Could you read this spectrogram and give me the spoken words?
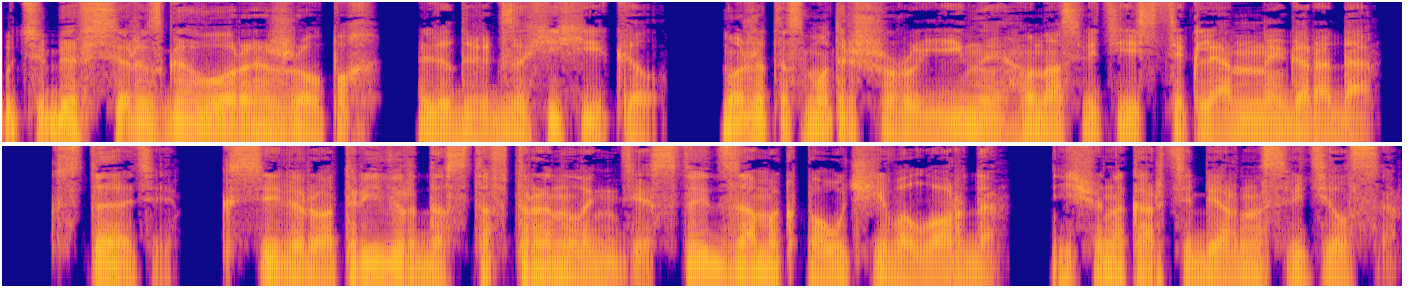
У тебя все разговоры о жопах, Людвиг захихикал. Может, осмотришь руины, у нас ведь есть стеклянные города. Кстати, к северу от Ривердаста в Тренленде стоит замок Паучьего Лорда. Еще на карте Берна светился.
